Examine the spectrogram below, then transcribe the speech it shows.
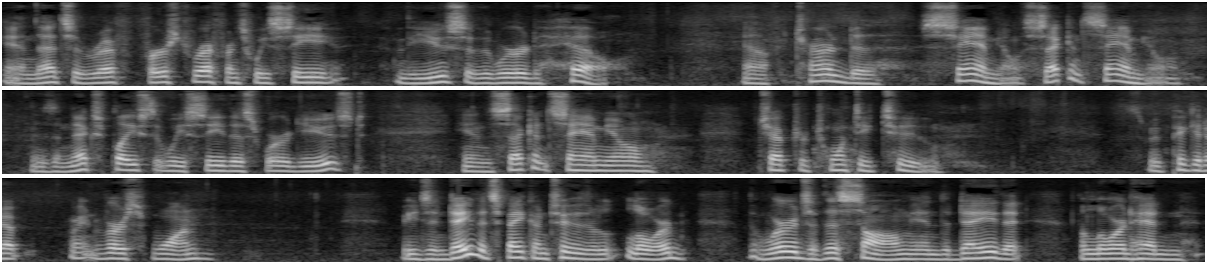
And that's a ref- first reference we see the use of the word hell. Now, if you turn to Samuel, 2 Samuel is the next place that we see this word used in 2 Samuel chapter 22. So we pick it up right in verse 1 reads, And David spake unto the Lord the words of this song in the day that the Lord had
